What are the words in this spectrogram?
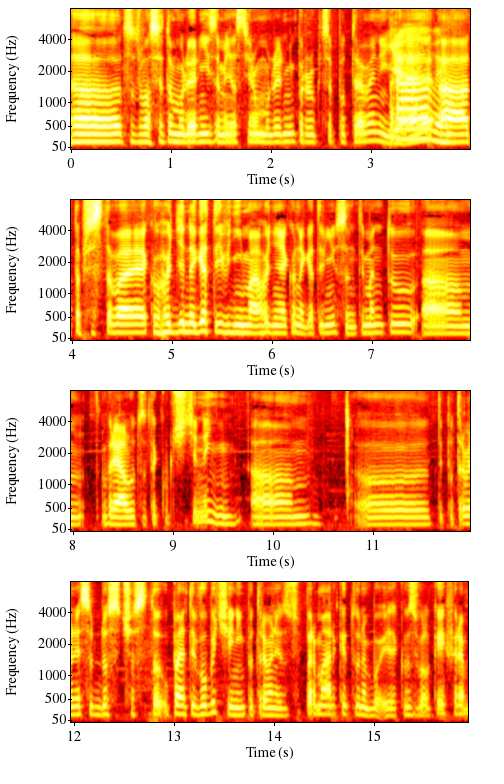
Uh, co to vlastně to moderní zemědělství nebo moderní produkce potravin je Právě. a ta představa je jako hodně negativní, má hodně jako negativního sentimentu a v reálu to tak určitě není. A uh, ty potraviny jsou dost často, úplně ty obyčejné potraviny z supermarketu nebo i jako z velkých firm,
